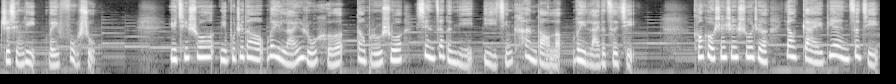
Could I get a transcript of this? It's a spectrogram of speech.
执行力为负数。与其说你不知道未来如何，倒不如说现在的你已经看到了未来的自己。口口声声说着要改变自己，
